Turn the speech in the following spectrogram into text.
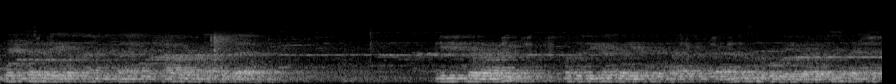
ಎರಡು ಸಾವಿರದ ಇಪ್ಪತ್ನಾಲ್ಕು ಸಾಲಿನ ನಿಮಿತ್ತವಾಗಿ ಮತ್ತು ಪರಿಸರ ಸಾಹಿತ್ಯಗಾರ ಮತ್ತು ಬೋಧಕರ ವಚನ ದರ್ಶನ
